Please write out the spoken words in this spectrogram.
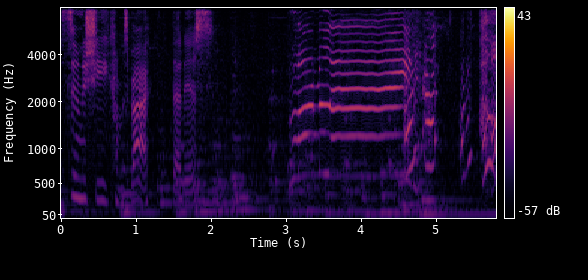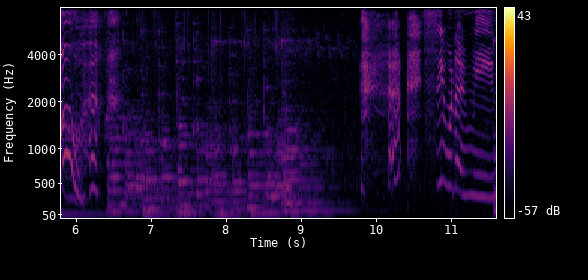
Soon as she comes back, that is. Marmalade! Oh! see what I mean?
